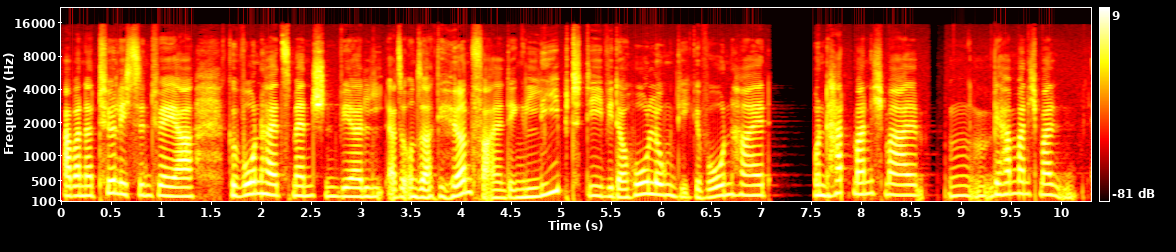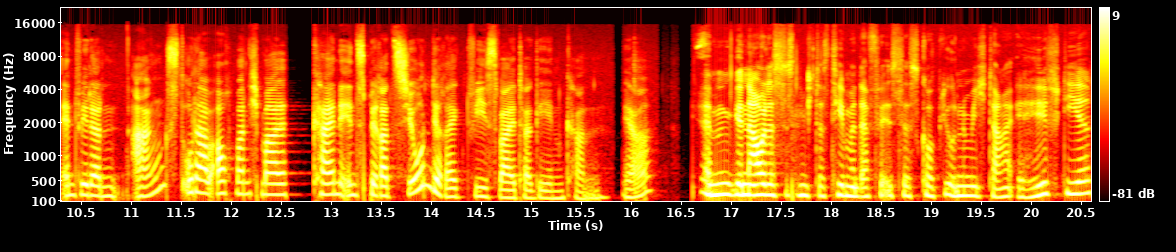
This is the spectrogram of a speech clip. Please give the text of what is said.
Aber natürlich sind wir ja Gewohnheitsmenschen, wir, also unser Gehirn vor allen Dingen liebt die Wiederholung, die Gewohnheit und hat manchmal, hm, wir haben manchmal entweder Angst oder auch manchmal keine Inspiration direkt, wie es weitergehen kann. Ja? Ähm, genau, das ist nämlich das Thema. Dafür ist der Skorpion nämlich da. Er hilft dir,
